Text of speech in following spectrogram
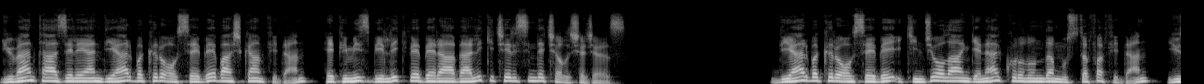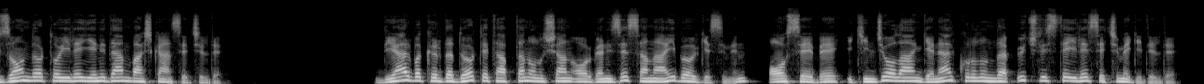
güven tazeleyen Diyarbakır OSB Başkan Fidan, hepimiz birlik ve beraberlik içerisinde çalışacağız. Diyarbakır OSB ikinci olan genel kurulunda Mustafa Fidan, 114 oy ile yeniden başkan seçildi. Diyarbakır'da 4 etaptan oluşan organize sanayi bölgesinin, OSB ikinci olan genel kurulunda 3 liste ile seçime gidildi.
